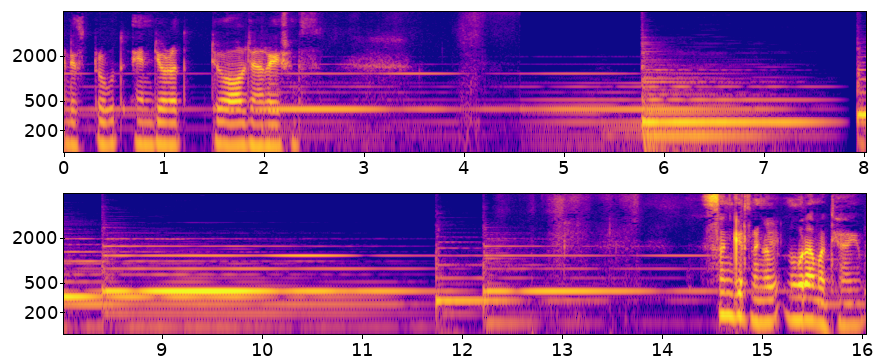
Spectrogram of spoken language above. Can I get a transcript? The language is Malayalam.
and his truth endureth to all generations. സങ്കീർത്തനങ്ങൾ നൂറാം അധ്യായം.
